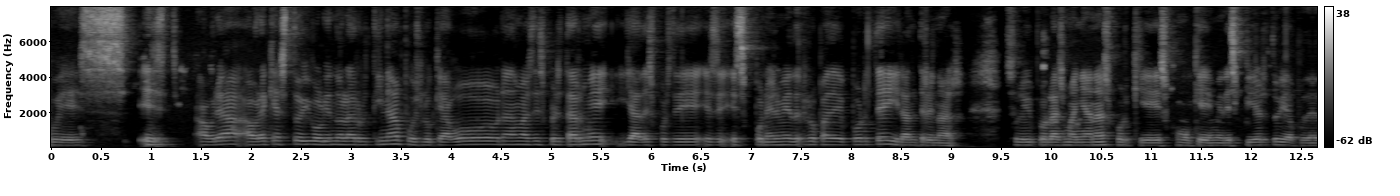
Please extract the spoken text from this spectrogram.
pues es, ahora, ahora que estoy volviendo a la rutina, pues lo que hago nada más despertarme, ya después de es, es ponerme de ropa de deporte e ir a entrenar. Suelo ir por las mañanas porque es como que me despierto y ya puedo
